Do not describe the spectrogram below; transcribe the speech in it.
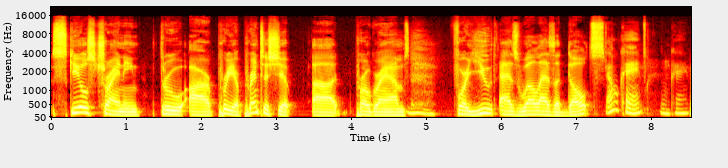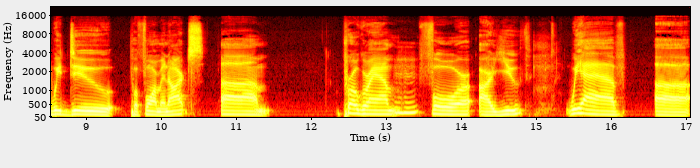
skills training through our pre apprenticeship uh, programs for youth as well as adults. Okay. Okay. We do performing arts um, program for our youth. We have uh,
